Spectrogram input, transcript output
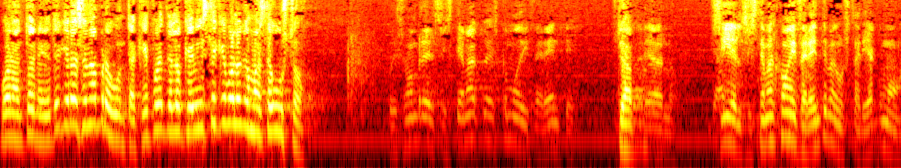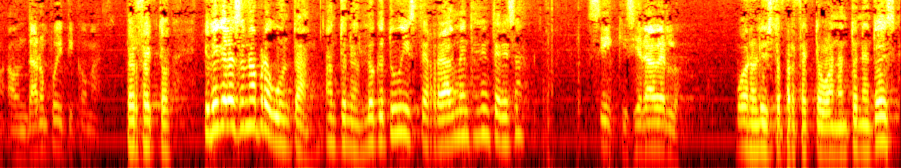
Bueno, Antonio, yo te quiero hacer una pregunta. ¿Qué fue de lo que viste? ¿Qué fue lo que más te gustó? Pues hombre, el sistema es como diferente. Ya. Verlo. Sí, el sistema es como diferente. Me gustaría como ahondar un poquitico más. Perfecto. Yo te quiero hacer una pregunta, Antonio. ¿Lo que tú viste realmente te interesa? Sí, quisiera verlo. Bueno, listo, perfecto. Bueno, Antonio, entonces,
